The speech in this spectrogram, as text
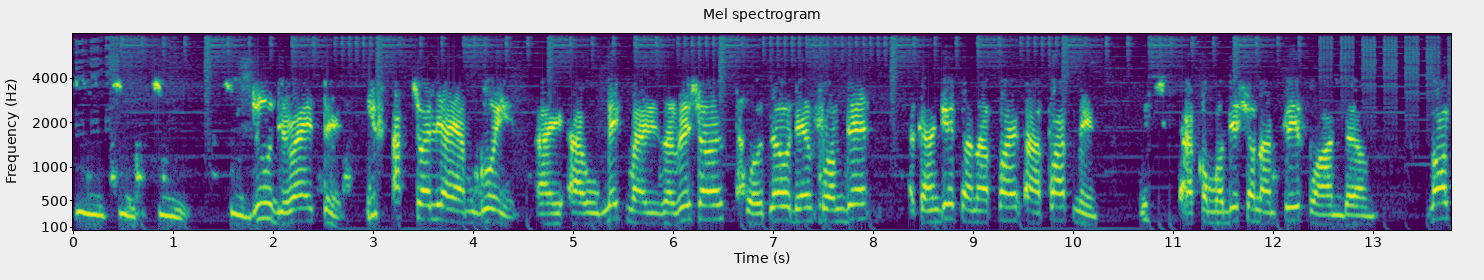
to to to to do the right thing. If actually I am going, I, I will make my reservations, hotel. Then from there, I can get an apart- apartment, which accommodation and pay for, and um, not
